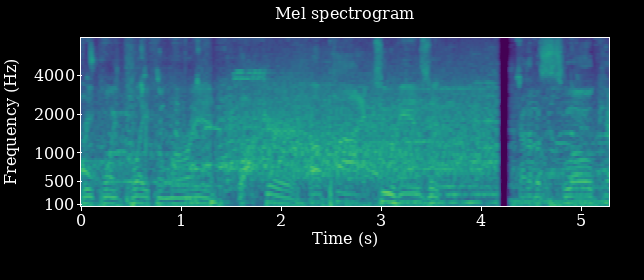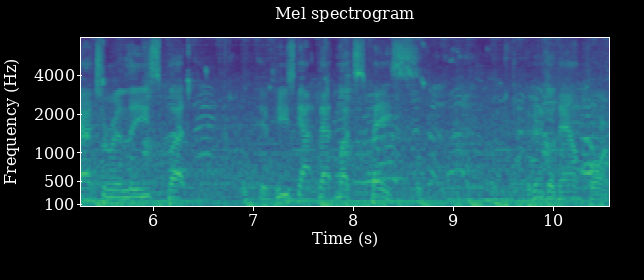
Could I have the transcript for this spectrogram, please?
Three-point play from Morant. Walker up high, two hands it. Kind of a slow catch and release, but if he's got that much space, they're going to go down for him.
